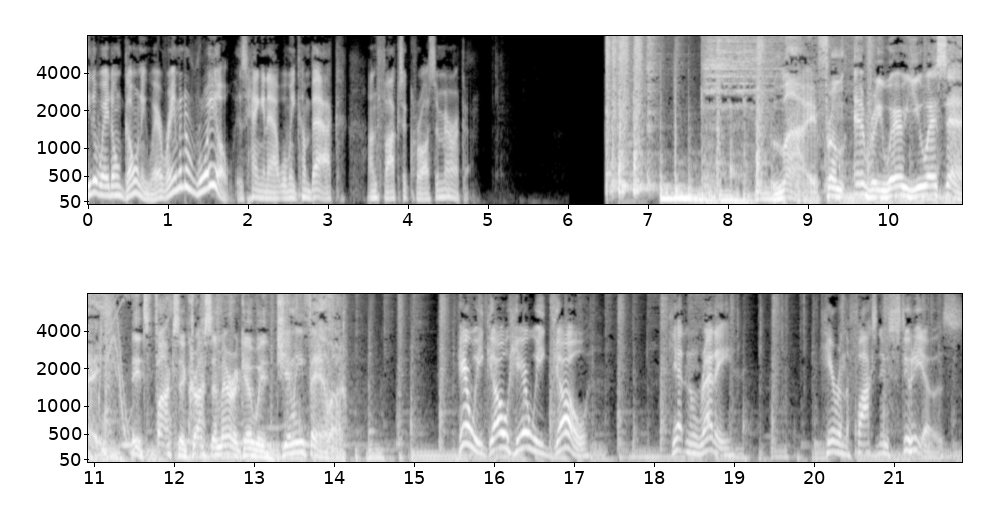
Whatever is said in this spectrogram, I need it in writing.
Either way, don't go anywhere. Raymond Arroyo is hanging out when we come back on Fox Across America. Live from everywhere USA, it's Fox Across America with Jimmy Failla. Here we go. Here we go. Getting ready here in the Fox News studios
